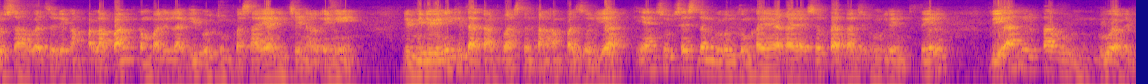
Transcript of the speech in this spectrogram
sahabat zodiak 48 kembali lagi berjumpa saya di channel ini. Di video ini kita akan bahas tentang empat zodiak yang sukses dan beruntung kaya raya serta tajir melintir di akhir tahun 2020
